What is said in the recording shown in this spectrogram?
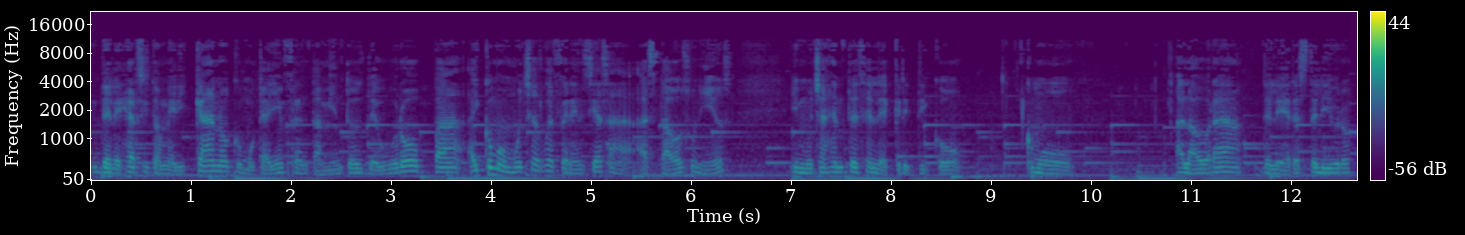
del ejército americano, como que hay enfrentamientos de Europa, hay como muchas referencias a, a Estados Unidos y mucha gente se le criticó como a la hora de leer este libro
